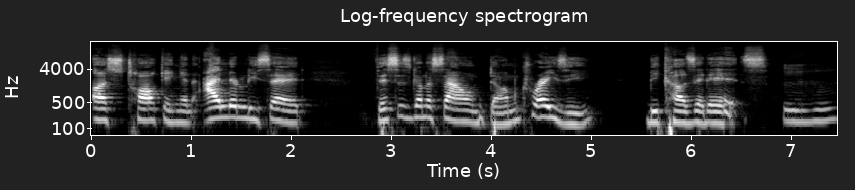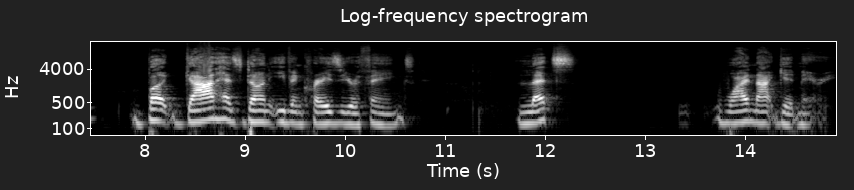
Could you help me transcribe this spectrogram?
us talking. And I literally said, This is going to sound dumb crazy because it is. Mm-hmm. But God has done even crazier things. Let's, why not get married?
